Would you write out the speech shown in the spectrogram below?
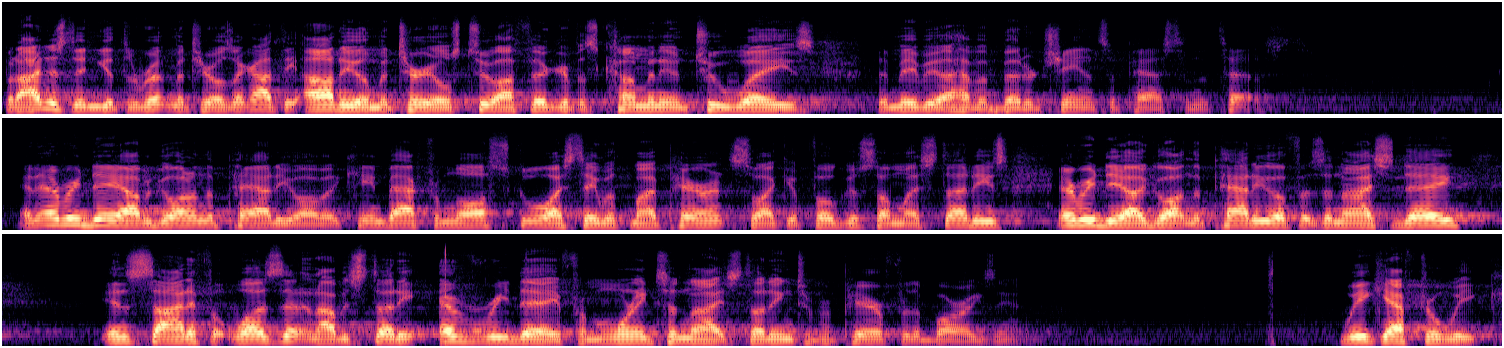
but I just didn't get the written materials. I got the audio materials too. I figured if it's coming in two ways, then maybe I have a better chance of passing the test. And every day I would go out on the patio. I came back from law school. I stayed with my parents so I could focus on my studies. Every day I'd go out on the patio if it was a nice day, inside if it wasn't, and I would study every day from morning to night, studying to prepare for the bar exam. Week after week.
